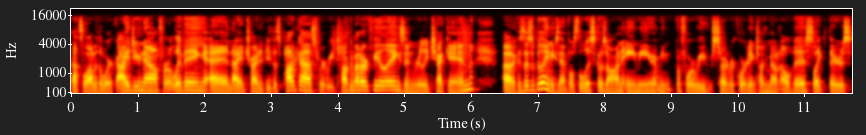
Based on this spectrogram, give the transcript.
that's a lot of the work I do now for a living and I try to do this podcast where we talk Mhm. about our feelings and really check in because there's a billion examples the list goes on Amy I mean before we started recording talking about Elvis like there's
